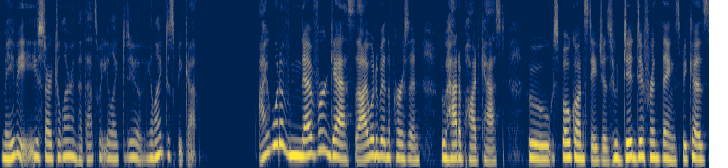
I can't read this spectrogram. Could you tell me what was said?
maybe you start to learn that that's what you like to do. You like to speak up. I would have never guessed that I would have been the person who had a podcast, who spoke on stages, who did different things because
